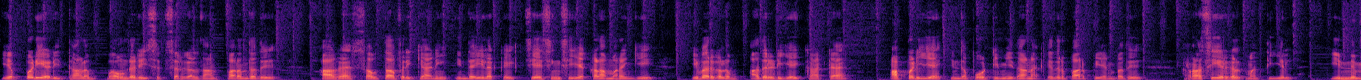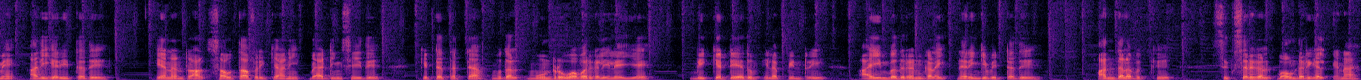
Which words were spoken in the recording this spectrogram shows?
எப்படி அடித்தாலும் பவுண்டரி சிக்சர்கள் தான் பறந்தது. ஆக சவுத் ஆப்பிரிக்க அணி இந்த இலக்கை சேசிங் செய்ய களமிறங்கி இவர்களும் அதிரடியை காட்ட அப்படியே இந்த போட்டி மீதான எதிர்பார்ப்பு என்பது ரசிகர்கள் மத்தியில் இன்னுமே அதிகரித்தது. ஏனென்றால் சவுத் ஆப்பிரிக்க அணி பேட்டிங் செய்து கிட்டத்தட்ட முதல் மூன்று ஓவர்களிலேயே விக்கெட் ஏதும் இழப்பின்றி ஐம்பது ரன்களை நெருங்கிவிட்டது. அந்தளவுக்கு சிக்சர்கள் பவுண்டரிகள் என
